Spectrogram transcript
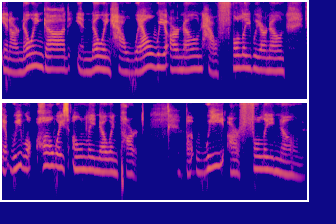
in our knowing god in knowing how well we are known how fully we are known that we will always only know in part but we are fully known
